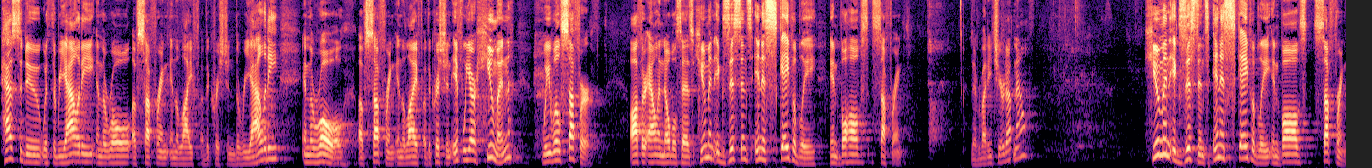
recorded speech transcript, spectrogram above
has to do with the reality and the role of suffering in the life of the Christian. The reality and the role of suffering in the life of the Christian. If we are human, we will suffer. Author Alan Noble says human existence inescapably involves suffering. Is everybody cheered up now? Human existence inescapably involves suffering.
